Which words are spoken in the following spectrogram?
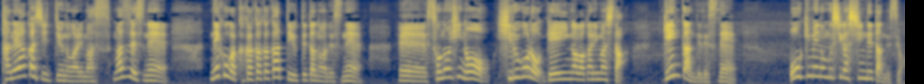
種明かしっていうのがありますまずですね猫がカカカカカって言ってたのはですねえー、その日の昼頃原因が分かりました。玄関でですね、大きめの虫が死んでたんですよ。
